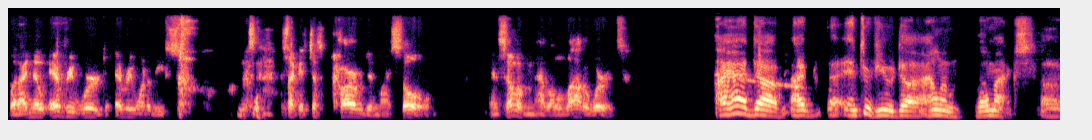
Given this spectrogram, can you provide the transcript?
But I know every word to every one of these songs. it's like it's just carved in my soul, and some of them have a lot of words. I had uh, I uh, interviewed uh, Alan Lomax. Uh,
